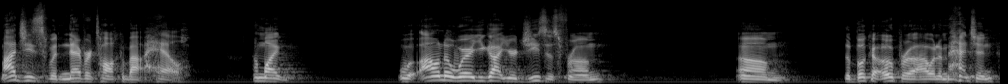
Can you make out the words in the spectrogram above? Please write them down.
My Jesus would never talk about hell. I'm like, well, I don't know where you got your Jesus from. Um, the book of Oprah, I would imagine.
